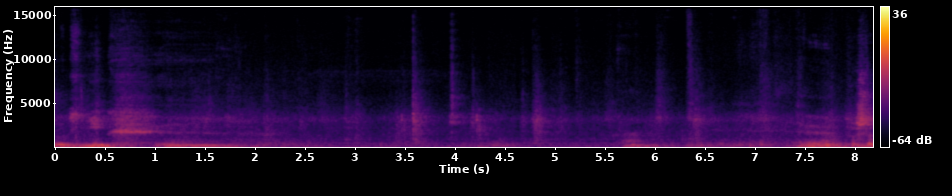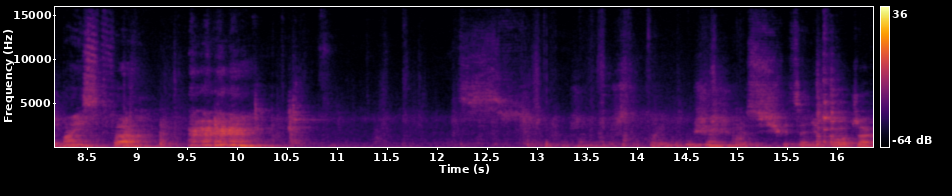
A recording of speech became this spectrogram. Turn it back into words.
rzutnik. E, proszę Państwa, oczach.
